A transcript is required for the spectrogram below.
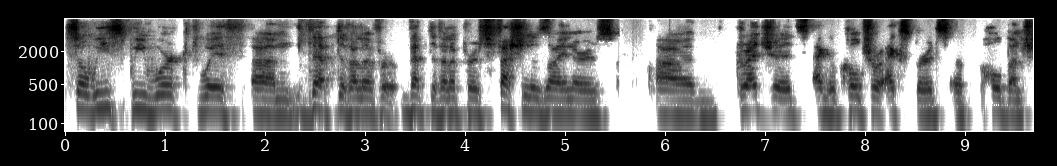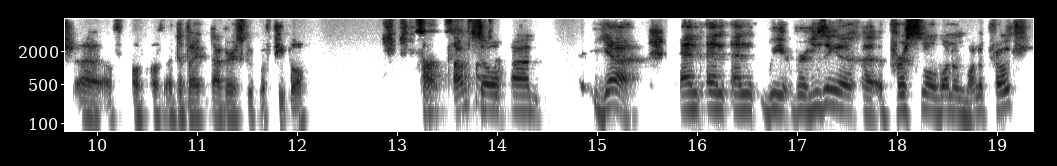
So we we worked with um, web developer, web developers, fashion designers, um, graduates, agricultural experts, a whole bunch uh, of, of, of, a diverse group of people. So, so um, yeah, and and and we we're using a, a personal one-on-one approach,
